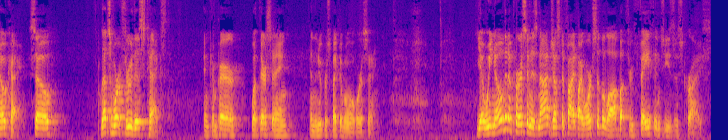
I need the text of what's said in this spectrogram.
Okay, so let's work through this text and compare what they're saying in the new perspective and what we're saying. Yet we know that a person is not justified by works of the law, but through faith in Jesus Christ.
